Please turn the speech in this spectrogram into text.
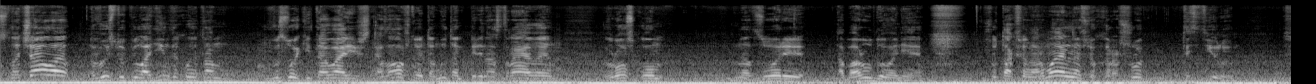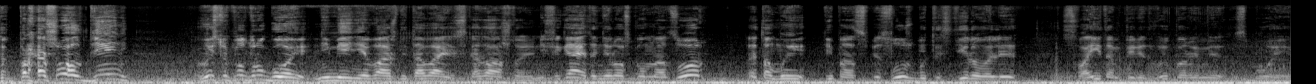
Сначала выступил один какой-то там высокий товарищ, сказал, что это мы там перенастраиваем в Роскомнадзоре оборудование, что так все нормально, все хорошо, тестируем. Прошел день, Выступил другой, не менее важный товарищ, сказал, что нифига это не Роскомнадзор, это мы, типа спецслужбы, тестировали свои там перед выборами сбои.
